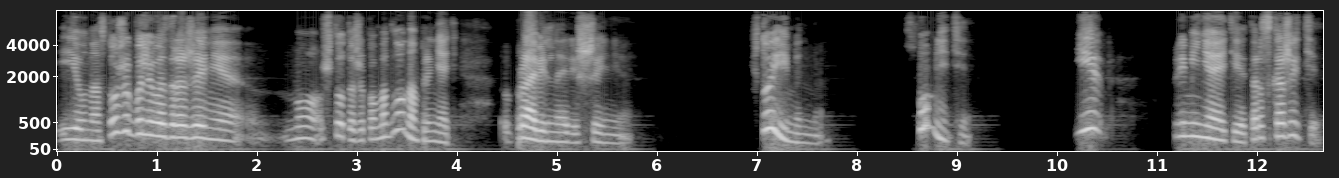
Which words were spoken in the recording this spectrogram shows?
и у нас тоже были возражения, но что-то же помогло нам принять правильное решение. Что именно? Вспомните и применяйте это, расскажите.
